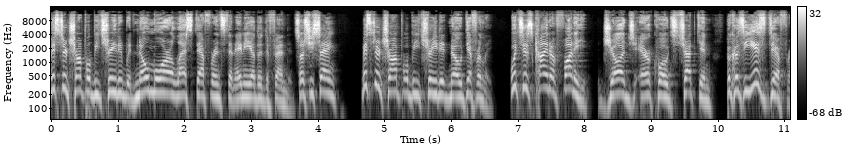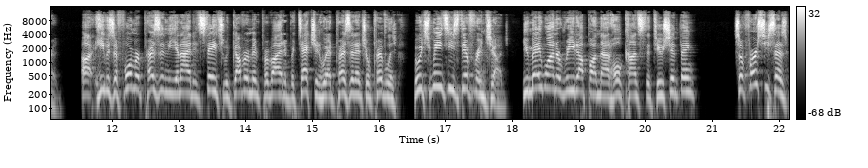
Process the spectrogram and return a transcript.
Mr. Trump will be treated with no more or less deference than any other defendant. So she's saying, Mr. Trump will be treated no differently, which is kind of funny, Judge, air quotes, Chutkan, because he is different. Uh, he was a former president of the United States with government provided protection who had presidential privilege, which means he's different, Judge. You may want to read up on that whole Constitution thing. So, first she says,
